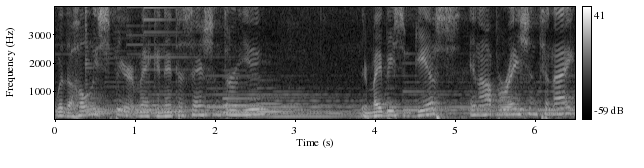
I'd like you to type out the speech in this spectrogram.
with the Holy Spirit making intercession through you. There may be some gifts in operation tonight.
